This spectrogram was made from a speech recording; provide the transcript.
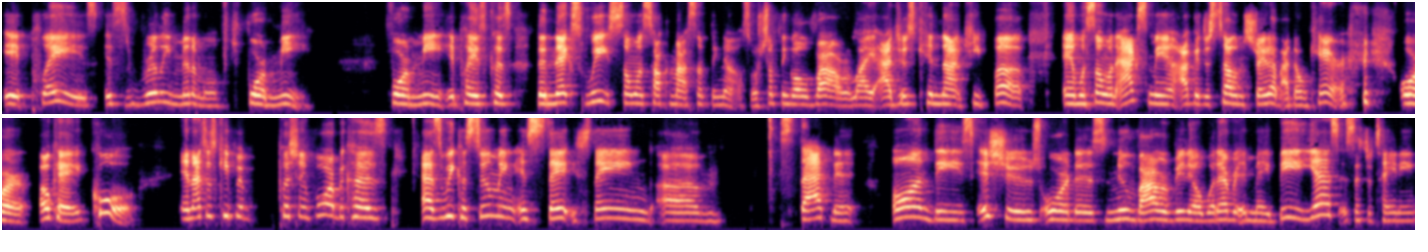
it plays is really minimal for me for me it plays because the next week someone's talking about something else or something go viral. Like i just cannot keep up. And when someone asks me i could just tell them straight up i don't care. Or okay cool. And i just keep it pushing forward because as we consuming and stay staying um stagnant on these issues or this new viral video whatever it may be yes it's entertaining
